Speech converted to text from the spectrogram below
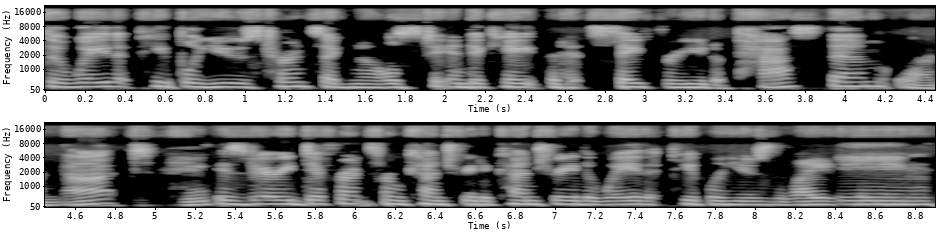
the way that people use turn signals to indicate that it's safe for you to pass them or not Mhm. is very different from country to country. The way that people use lighting,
